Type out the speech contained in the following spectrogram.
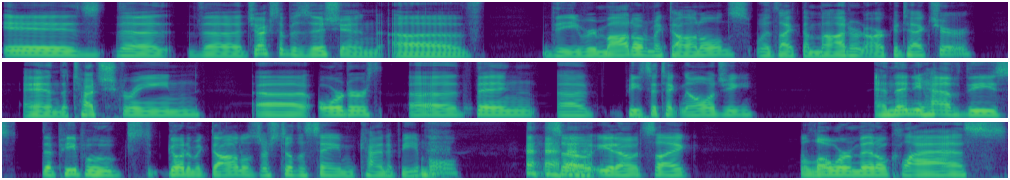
is the the juxtaposition of the remodeled McDonald's with like the modern architecture and the touchscreen uh, order uh, thing, uh, piece of technology, and then you have these the people who go to McDonald's are still the same kind of people. so you know, it's like lower middle class.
